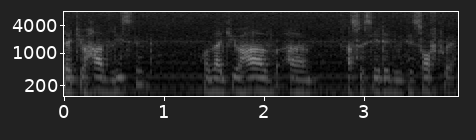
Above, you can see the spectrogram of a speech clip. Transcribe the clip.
that you have listed or that you have uh, associated with the software.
